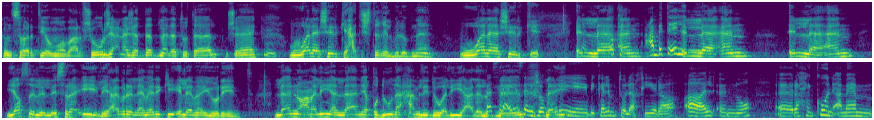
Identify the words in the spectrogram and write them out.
consortium، إيه. وما بعرف شو. ورجعنا جددنا لتوتال مش هيك؟ ولا شركة حتشتغل بلبنان. ولا شركة. إلا أوكي. أن عم بتقلي. إلا أن إلا أن يصل الإسرائيلي عبر الأمريكي إلى ما يريد لأنه عمليا الآن يقودون حملة دولية على بس لبنان. رئيس لا ي- الجمهورية بكلمته الأخيرة قال إنه آه، رح نكون أمام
